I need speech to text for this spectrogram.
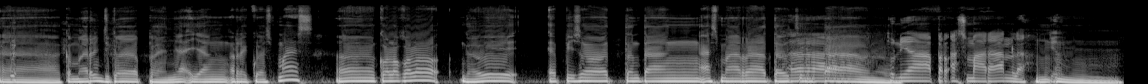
Nah, kemarin juga banyak yang request, Mas, eh, kalau-kalau gawe episode tentang asmara atau cinta. Ah, dunia perasmaran lah. Ya. Mm-mm.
